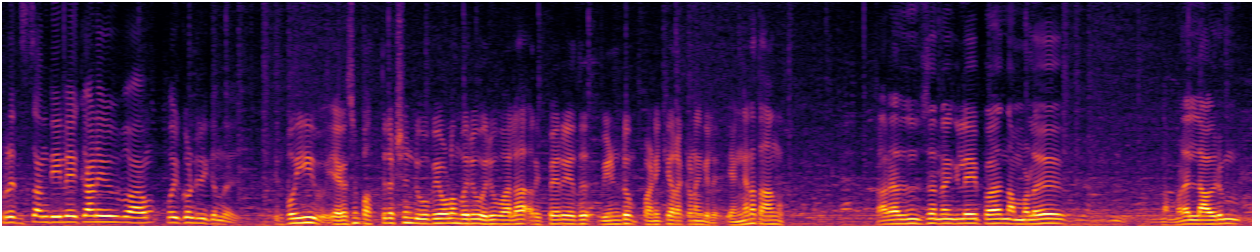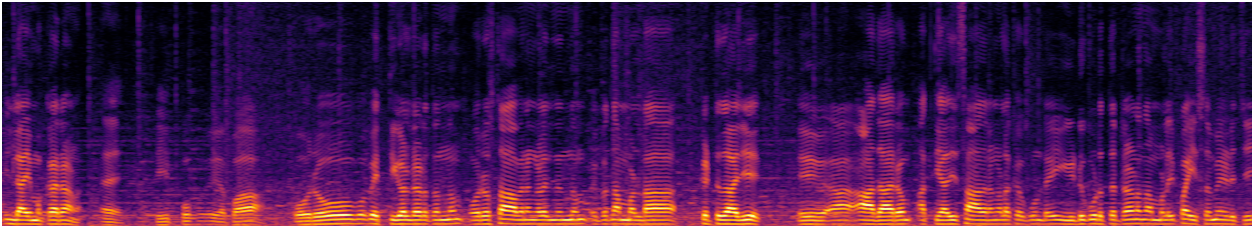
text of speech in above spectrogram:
പ്രതിസന്ധിയിലേക്കാണ് ഈ വിഭാഗം പോയിക്കൊണ്ടിരിക്കുന്നത്. ഇപ്പോൾ ഈ ഏകദേശം പത്ത് ലക്ഷം രൂപയോളം വരും ഒരു വല റിപ്പയർ ചെയ്ത് വീണ്ടും പണിക്കിറക്കണമെങ്കിൽ എങ്ങനെ താങ്ങും? സാറേ അതെന്ന് വെച്ചിട്ടുണ്ടെങ്കിൽ ഇപ്പോൾ നമ്മൾ നമ്മളെല്ലാവരും ഇല്ലായ്മക്കാരാണ്. ഇപ്പോൾ അപ്പോൾ ഓരോ വ്യക്തികളുടെ അടുത്തു നിന്നും ഓരോ സ്ഥാപനങ്ങളിൽ നിന്നും ഇപ്പോൾ നമ്മളുടെ കെട്ടുതാലി ആധാരം അത്യാവശ്യ സാധനങ്ങളൊക്കെ കൊണ്ട് ഈട് കൊടുത്തിട്ടാണ് നമ്മൾ ഈ പൈസ മേടിച്ച്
